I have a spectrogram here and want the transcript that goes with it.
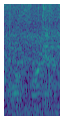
Have fun.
